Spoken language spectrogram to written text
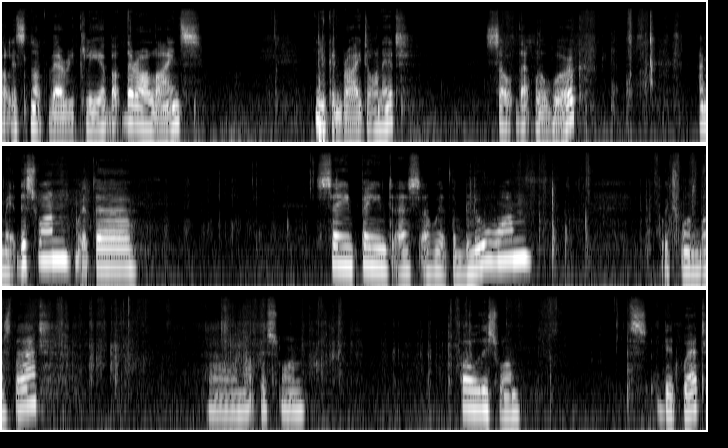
Well, it's not very clear, but there are lines. You can write on it, so that will work. I made this one with the same paint as uh, with the blue one. Which one was that? Uh, not this one. Oh, this one. It's a bit wet.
